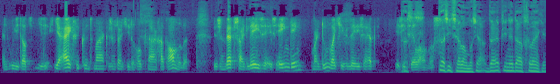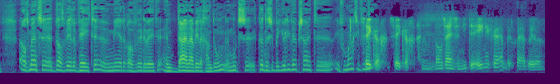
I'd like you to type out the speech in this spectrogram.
En hoe je dat je, je, eigen kunt maken, zodat je er ook naar gaat handelen. Dus een website lezen is één ding, maar doen wat je gelezen hebt is iets heel anders. Dat is iets heel anders, ja. Daar heb je inderdaad gelijk in. Als mensen dat willen weten, meer erover willen weten en daarna willen gaan doen, moeten ze, kunnen ze bij jullie website uh, informatie vinden? Zeker, zeker. En dan zijn ze niet de enige. We hebben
